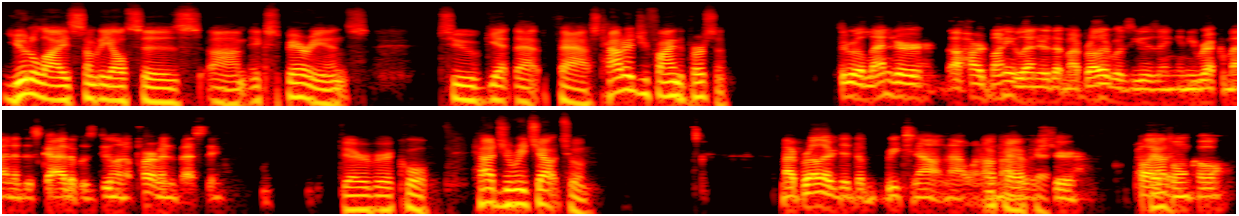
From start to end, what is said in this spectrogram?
utilize somebody else's um, experience to get that fast. How did you find the person? Through a lender, a hard money lender that my brother was using, and he recommended this guy that was doing apartment investing. Very very cool. How'd you reach out to him? My brother did the reaching out in that one. I'm Okay, not really okay. sure. Probably Got a it. phone call.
